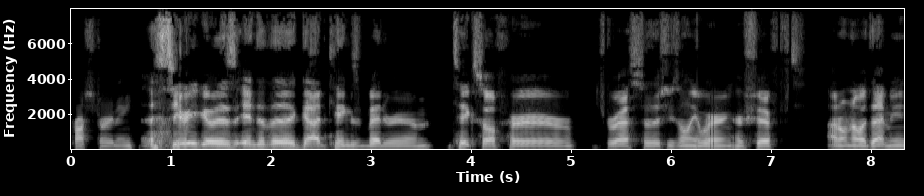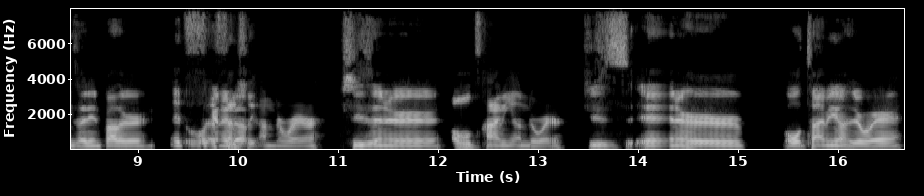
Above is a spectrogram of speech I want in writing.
frustrating. Siri goes into the God King's bedroom, takes off her dress so that she's only wearing her shift, I don't know what that means. I didn't bother. It's essentially it underwear. She's in her old timey underwear. She's in her old timey underwear,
